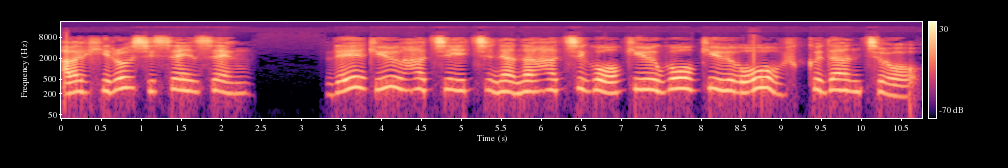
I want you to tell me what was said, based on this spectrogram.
あひろし先生。09817859595副団長。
